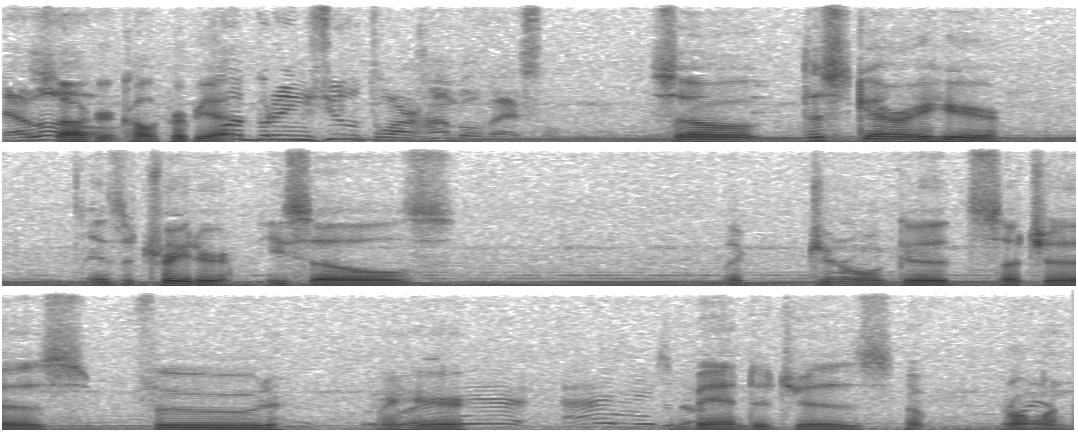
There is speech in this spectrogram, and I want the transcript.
Hello. Stalker Call of Pripyat. What brings you to our humble vessel? So this guy right here is a trader. He sells like general goods such as food right here, some bandages. Oh, wrong one.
